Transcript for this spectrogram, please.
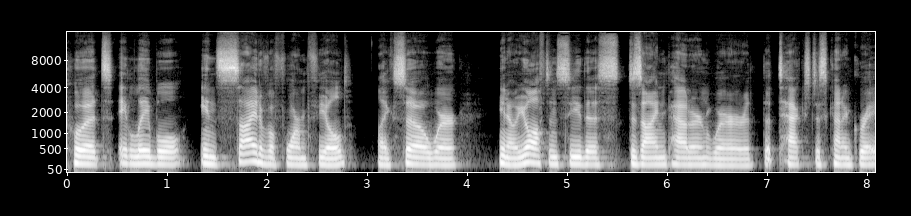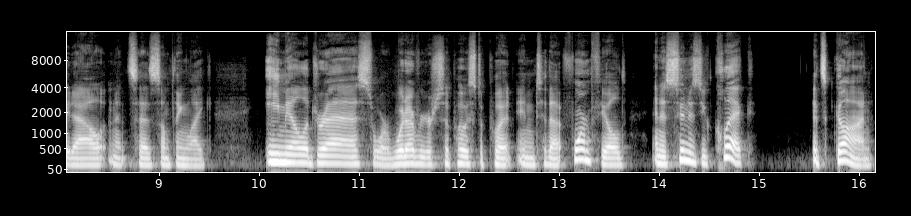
put a label inside of a form field, like so, where you know, you often see this design pattern where the text is kind of grayed out and it says something like email address or whatever you're supposed to put into that form field. And as soon as you click, it's gone.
